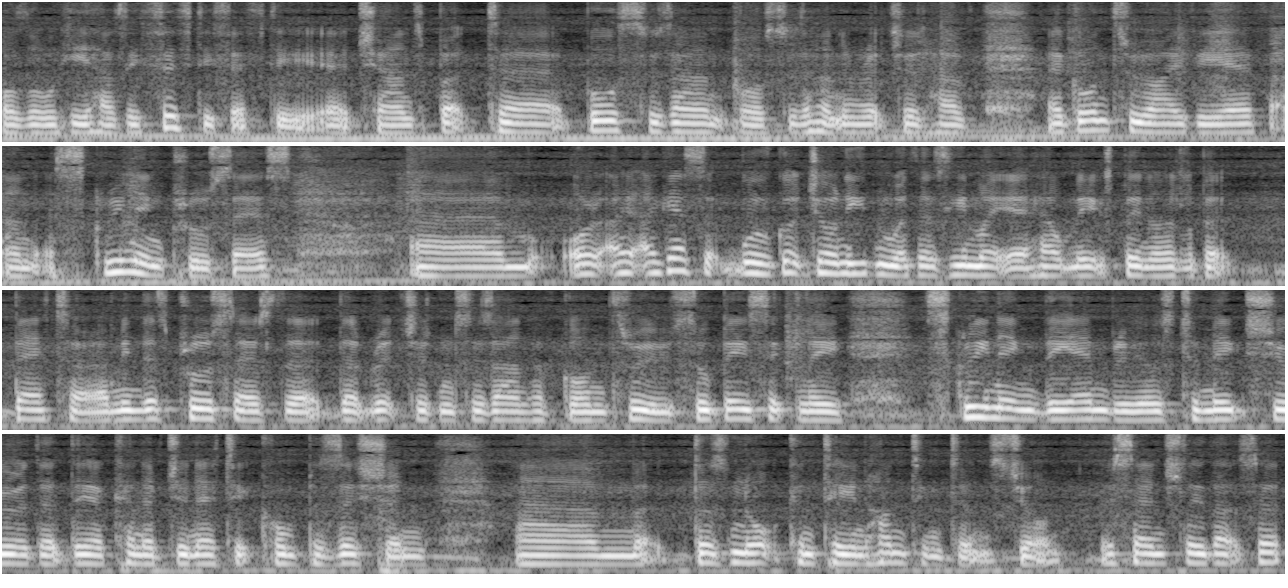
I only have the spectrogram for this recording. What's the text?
although he has a 50-50 uh, chance. But uh, both Suzanne, well, Suzanne and Richard have uh, gone through IVF and a screening process. Um, or I, I, guess we've got John Eden with us. He might uh, help me explain a little bit better. I mean, this process that, that Richard and Suzanne have gone through. So basically, screening the embryos to make sure that their kind of genetic composition um, does not contain Huntington's, John. Essentially, that's it.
